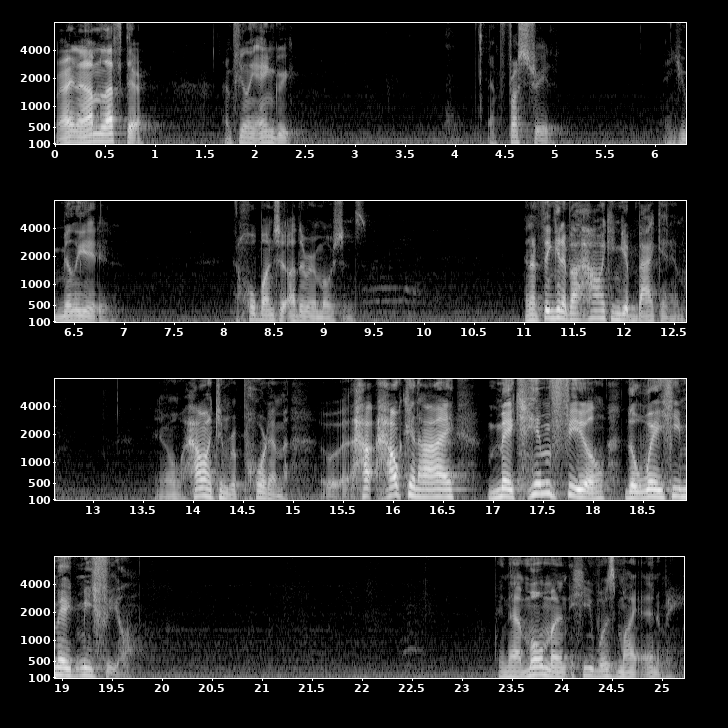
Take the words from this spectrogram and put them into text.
Right? And I'm left there. I'm feeling angry. I'm frustrated and humiliated, and a whole bunch of other emotions. And I'm thinking about how I can get back at him. You know, how I can report him, how, how can I make him feel the way he made me feel? In that moment, he was my enemy.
